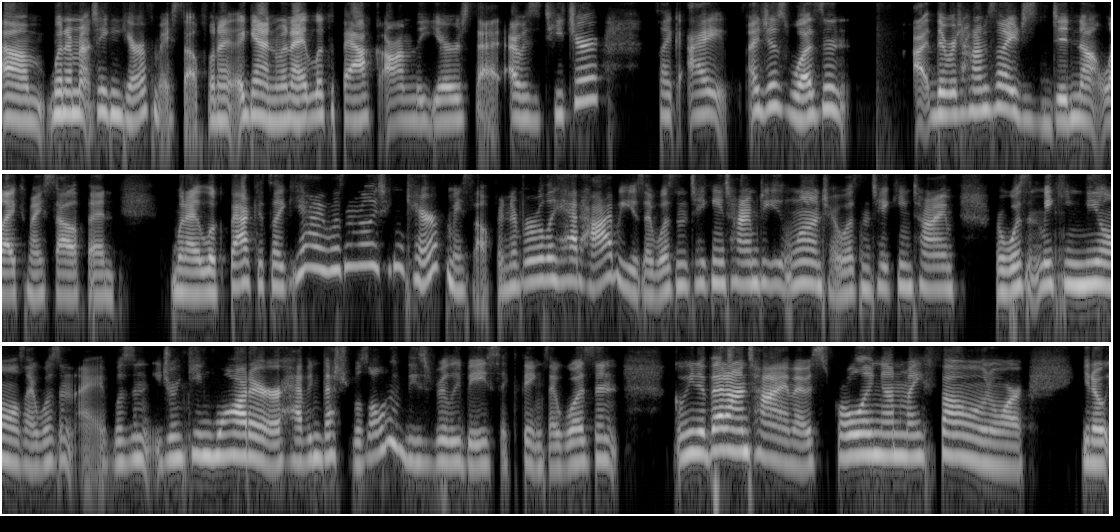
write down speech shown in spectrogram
um, when I'm not taking care of myself. When I again, when I look back on the years that I was a teacher, it's like I I just wasn't. I, there were times that I just did not like myself, and when I look back, it's like, yeah, I wasn't really taking care of myself. I never really had hobbies. I wasn't taking time to eat lunch. I wasn't taking time or wasn't making meals. I wasn't, I wasn't drinking water or having vegetables, all of these really basic things. I wasn't going to bed on time. I was scrolling on my phone or, you know,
